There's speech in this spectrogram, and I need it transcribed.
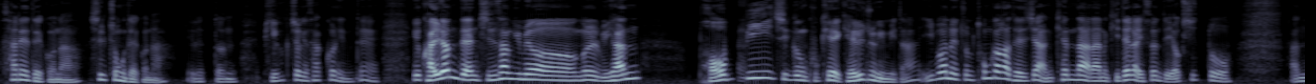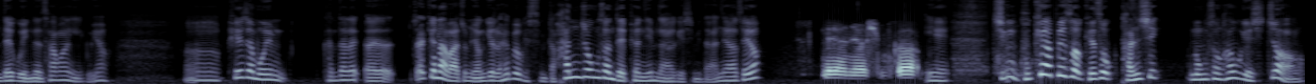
살해되거나 실종되거나 이랬던 비극적인 사건인데 이 관련된 진상 규명을 위한 법이 지금 국회에 계류 중입니다. 이번에 좀 통과가 되지 않겠나라는 기대가 있었는데 역시 또 안 되고 있는 상황이고요. 어, 피해자 모임 간단하게 어, 짧게나마 좀 연결을 해보겠습니다. 한종선 대표님 나와 계십니다. 안녕하세요. 네, 안녕하십니까. 예, 지금 국회 앞에서 계속 단식 농성하고 계시죠?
